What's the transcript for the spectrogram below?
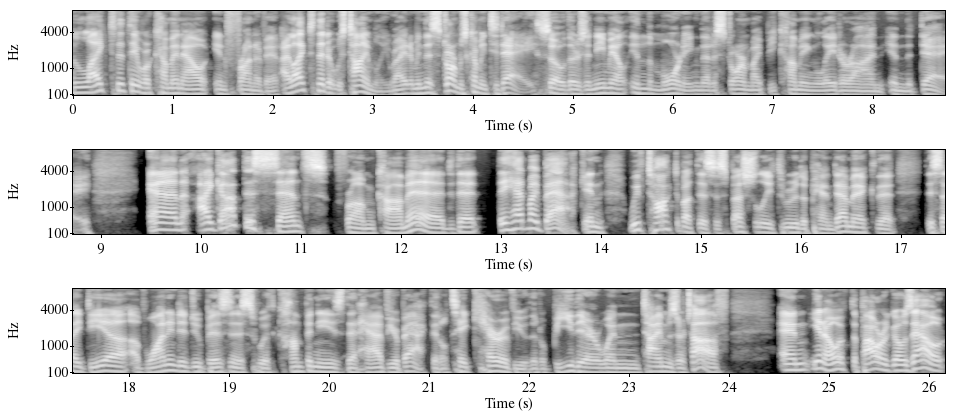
liked that they were coming out in front of it. I liked that it was timely, right? I mean, this storm was coming today. So there's an email in the morning that a storm might be coming later on in the day. And I got this sense from ComEd that they had my back. And we've talked about this, especially through the pandemic, that this idea of wanting to do business with companies that have your back, that'll take care of you, that'll be there when times are tough. And, you know, if the power goes out,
